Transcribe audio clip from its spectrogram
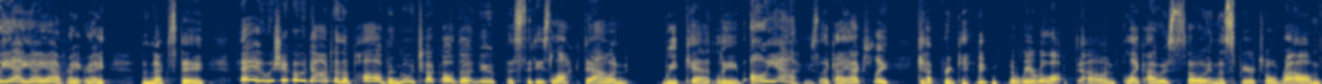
yeah, yeah, yeah, right, right. The next day, Hey, we should go down to the pub and go check out that new, the city's locked down. We can't leave. Oh, yeah. He's like, I actually kept forgetting that we were locked down. Like, I was so in the spiritual realm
